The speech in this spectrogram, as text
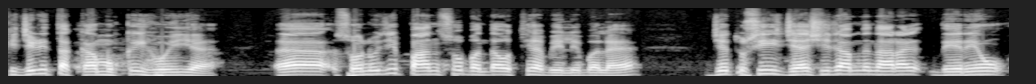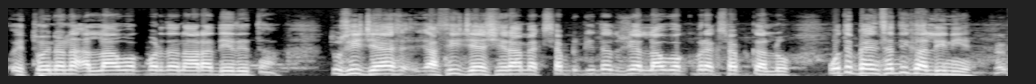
ਕਿ ਜਿਹੜੀ ਧੱਕਾ ਮੁੱਕੀ ਹੋਈ ਹੈ ਸੋਨੂ ਜੀ 500 ਬੰਦਾ ਉੱਥੇ ਅਵੇਲੇਬਲ ਹੈ। ਜੇ ਤੁਸੀਂ ਜੈ ਸ਼੍ਰੀ ਰਾਮ ਦਾ ਨਾਰਾ ਦੇ ਰਹੇ ਹੋ ਇੱਥੋਂ ਇਹਨਾਂ ਨੇ ਅੱਲਾਹੁ ਅਕਬਰ ਦਾ ਨਾਰਾ ਦੇ ਦਿੱਤਾ। ਤੁਸੀਂ ਜੈ ਅਸੀਂ ਜੈ ਸ਼੍ਰੀ ਰਾਮ ਐਕਸੈਪਟ ਕੀਤਾ ਤੁਸੀਂ ਅੱਲਾਹੁ ਅਕਬਰ ਐਕਸੈਪਟ ਕਰ ਲਓ। ਉਹ ਤੇ ਬੈਂਸਨ ਦੀ ਗੱਲ ਹੀ ਨਹੀਂ ਹੈ।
